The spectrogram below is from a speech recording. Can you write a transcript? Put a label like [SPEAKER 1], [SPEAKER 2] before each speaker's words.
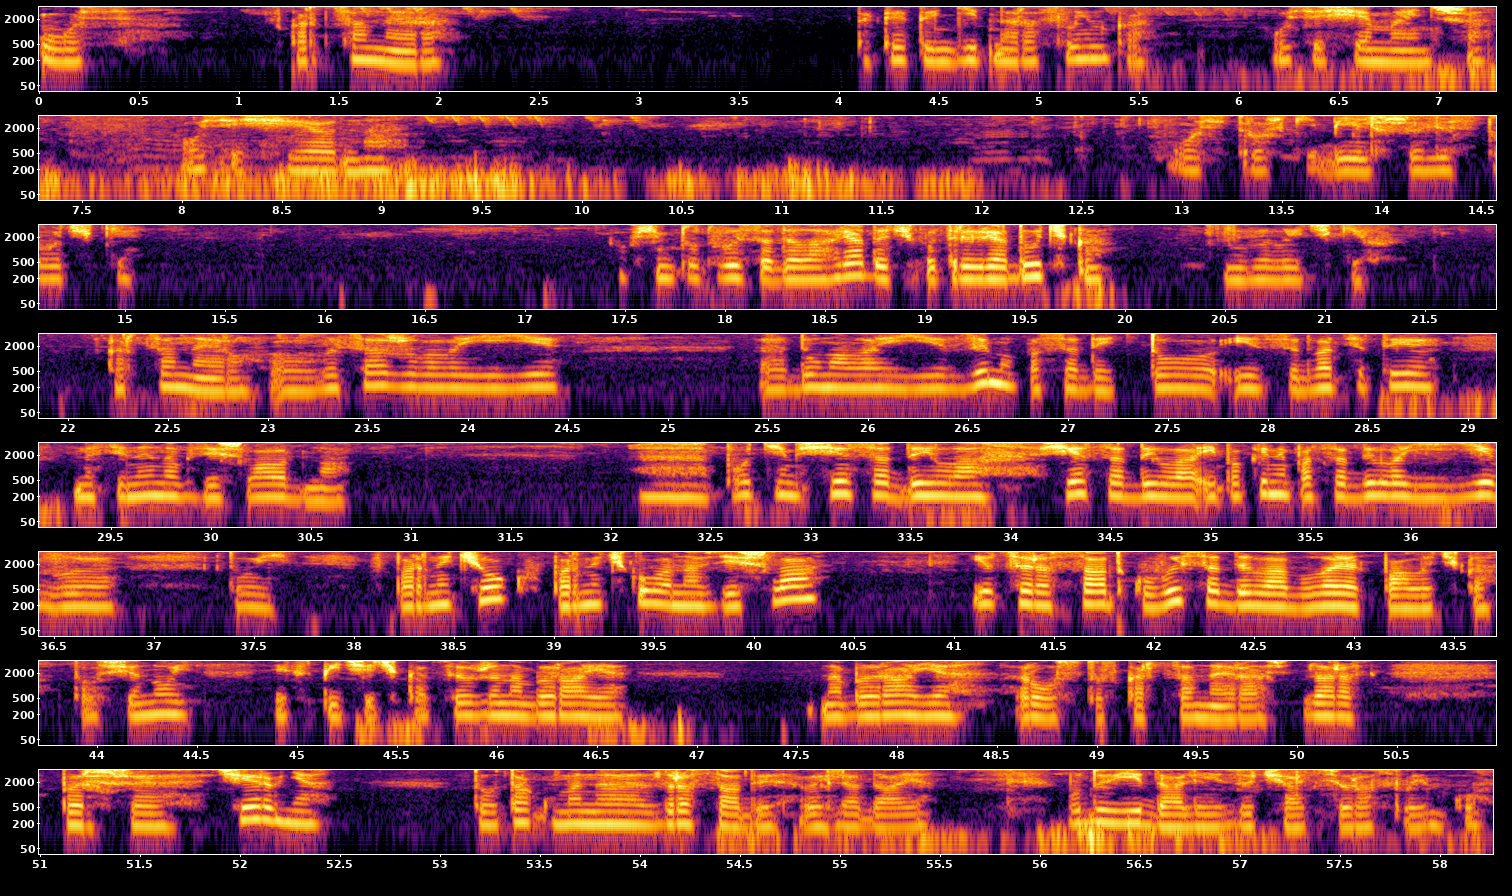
[SPEAKER 1] ось скарцанера. Таке тендітна рослинка. Ось іще менша. Ось іще одна. Ось трошки більше лісточки. В общем, тут висадила грядочку, три рядочка невеличких з карцанеру. Е, Висаджувала її, е, думала її взиму посадити, то із 20 насінинок зійшла одна. Е, Потім ще садила, ще садила, і поки не посадила її в той в парничок, парничку вона взійшла, і оце розсадку висадила, була як паличка толщиною, як спічечка. Це вже набирає, набирає росту з карцанера. Зараз 1 червня, то так у мене з розсади виглядає. Буду її далі ізучати, цю рослинку.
